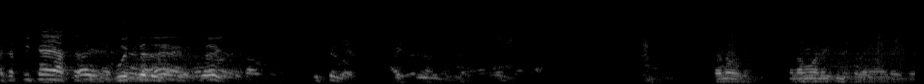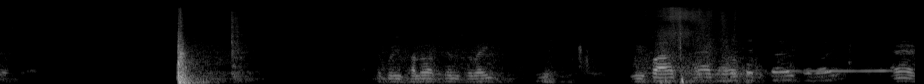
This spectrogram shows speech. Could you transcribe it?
আচ্ছা আস্তে বুঝতে হ্যালো আসসালামু আলাইকুম আশা করি ভালো আছেন সবাই রিফাত হ্যাঁ ভালো থাকতে সবাই হ্যাঁ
